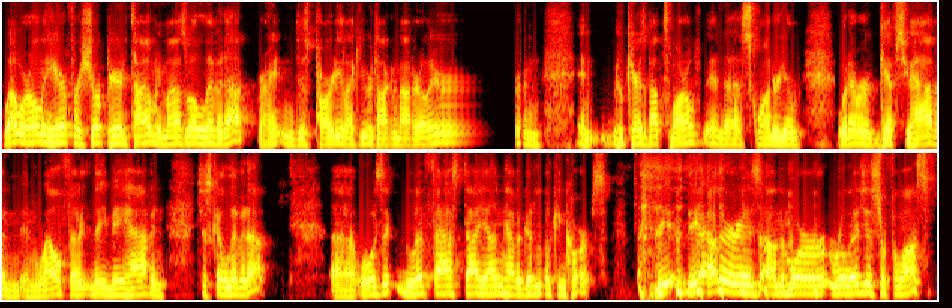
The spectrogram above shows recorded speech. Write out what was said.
well, we're only here for a short period of time. We might as well live it up, right? And just party like you were talking about earlier. And and who cares about tomorrow? And uh, squander your whatever gifts you have and, and wealth that you may have, and just go live it up uh, what was it? Live fast, die young, have a good looking corpse. The, the other is on the more religious or philosoph-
